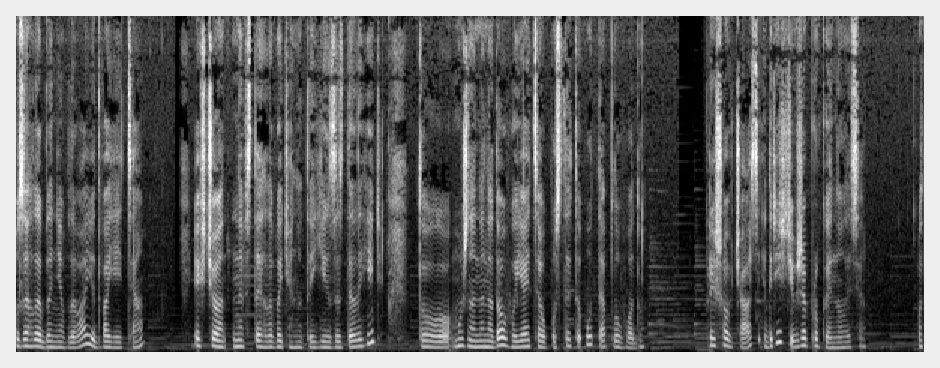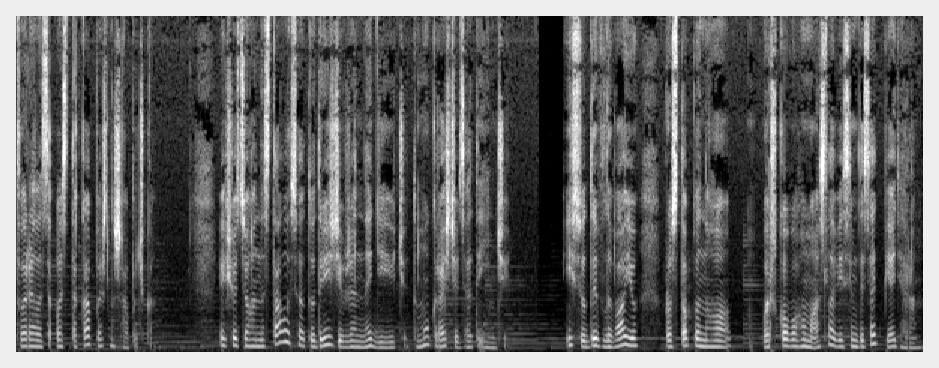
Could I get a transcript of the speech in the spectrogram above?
У заглиблення вливаю 2 яйця. Якщо не встигли витягнути їх заздалегідь, то можна ненадовго яйця опустити у теплу воду. Прийшов час і дріжджі вже прокинулися. Утворилася ось така пишна шапочка. Якщо цього не сталося, то дріжджі вже не діючі, тому краще взяти інші. І сюди вливаю розтопленого вершкового масла 85 грам.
